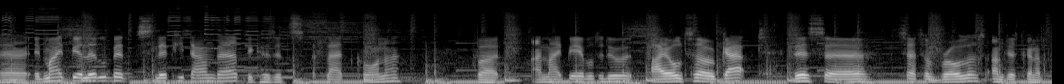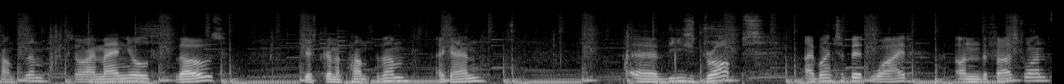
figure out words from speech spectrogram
Uh, it might be a little bit slippy down there because it's a flat corner, but I might be able to do it. I also gapped this uh, set of rollers. I'm just gonna pump them. So I manualed those, just gonna pump them again. Uh, these drops, I went a bit wide on the first one,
